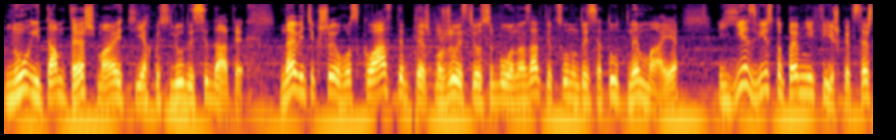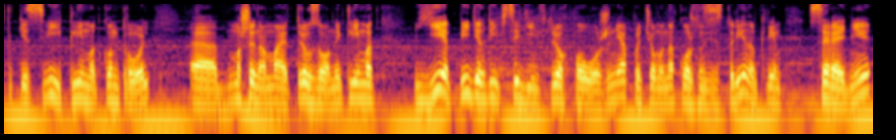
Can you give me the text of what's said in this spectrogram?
Ну і там теж мають якось люди сідати. Навіть якщо його скласти, теж можливості особливо назад відсунутися тут немає. Є, звісно, певні фішки. Все ж таки свій клімат-контроль. Е, машина має трьохзонний клімат. Є підігрів сидінь в трьох положеннях, причому на кожну зі сторін, окрім середньої.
